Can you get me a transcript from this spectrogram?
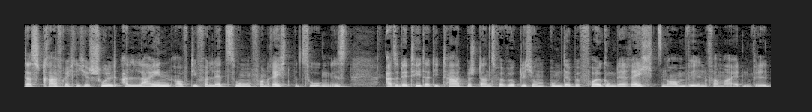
dass strafrechtliche Schuld allein auf die Verletzung von Recht bezogen ist, also der Täter die Tatbestandsverwirklichung um der Befolgung der Rechtsnorm willen vermeiden will.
